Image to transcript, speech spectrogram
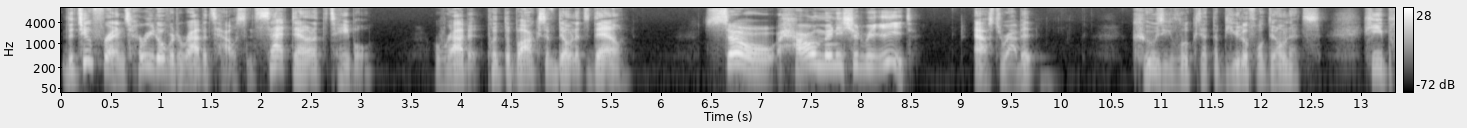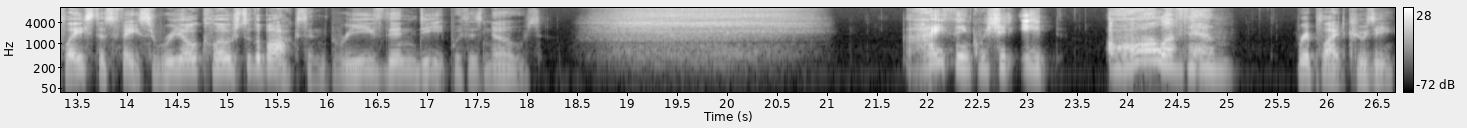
The two friends hurried over to Rabbit's house and sat down at the table. Rabbit put the box of donuts down. So, how many should we eat? asked Rabbit. Koozy looked at the beautiful donuts. He placed his face real close to the box and breathed in deep with his nose. I think we should eat all of them, replied Koozy.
